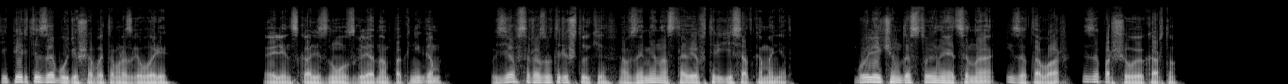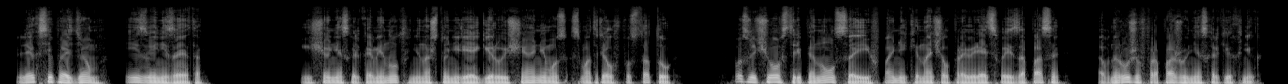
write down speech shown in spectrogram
Теперь ты забудешь об этом разговоре. Эллен скользнул взглядом по книгам, взяв сразу три штуки, а взамен оставив три десятка монет. Более чем достойная цена и за товар, и за паршивую карту. «Лекси, пойдем, и извини за это». Еще несколько минут ни на что не реагирующий анимус смотрел в пустоту, после чего встрепенулся и в панике начал проверять свои запасы, обнаружив пропажу нескольких книг.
